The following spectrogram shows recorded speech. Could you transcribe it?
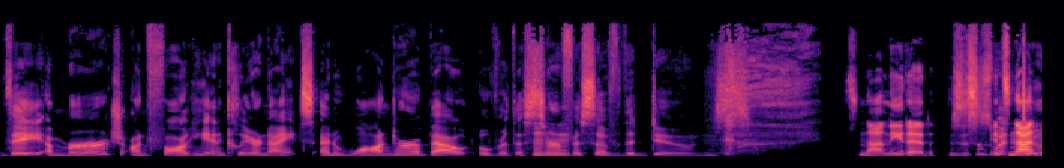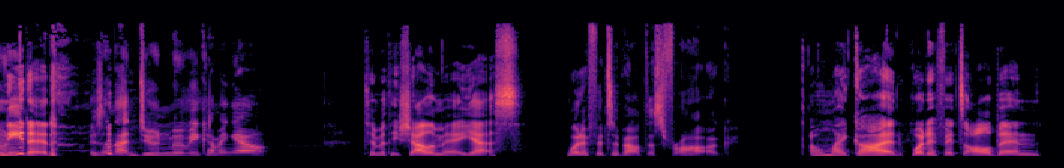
they emerge on foggy and clear nights and wander about over the Mm-mm. surface of the dunes. It's not needed. Is this is what It's not Dune- needed. Isn't that Dune movie coming out? Timothée Chalamet, yes. What if it's about this frog? Oh my god, what if it's all been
